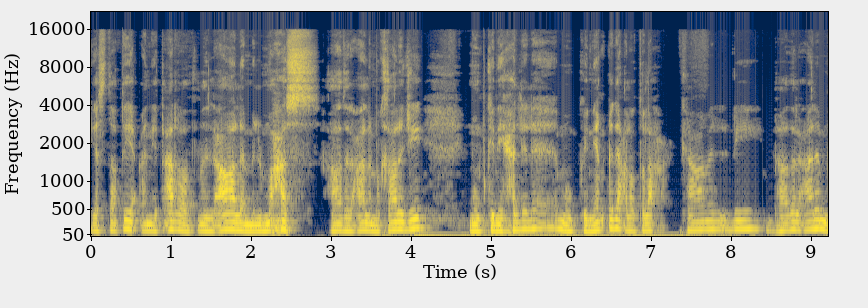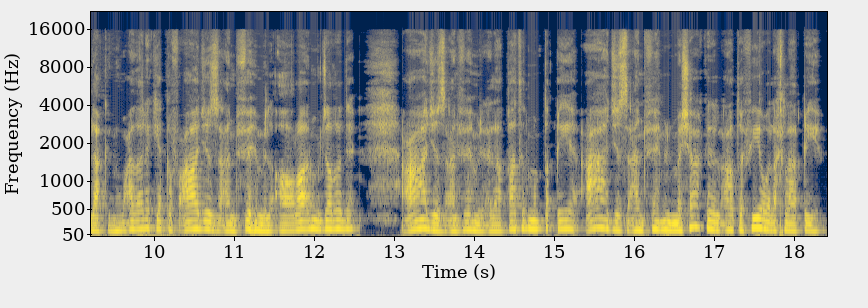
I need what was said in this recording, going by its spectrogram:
يستطيع أن يتعرض للعالم المحس هذا العالم الخارجي ممكن يحلله ممكن ينقده على اطلاع كامل بهذا العالم لكنه مع ذلك يقف عاجز عن فهم الآراء المجردة عاجز عن فهم العلاقات المنطقية عاجز عن فهم المشاكل العاطفية والأخلاقية.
